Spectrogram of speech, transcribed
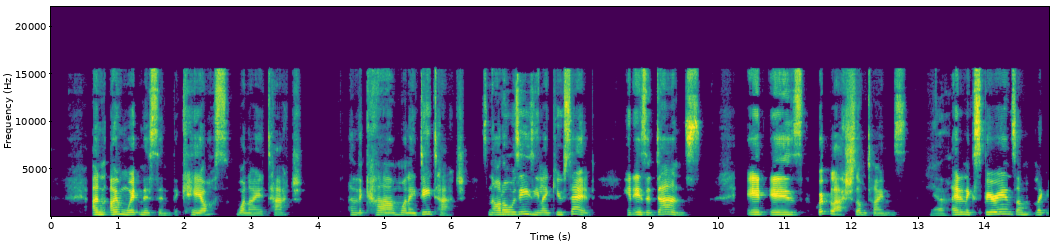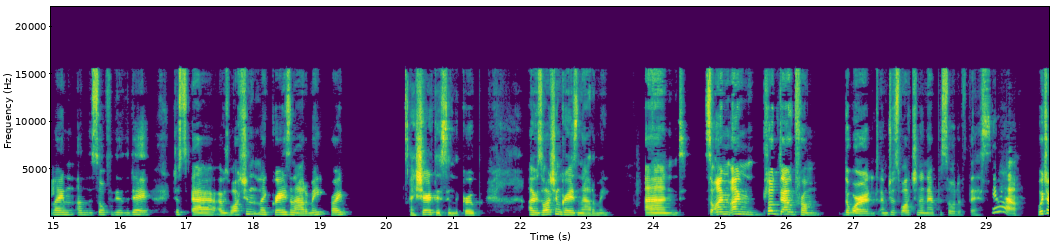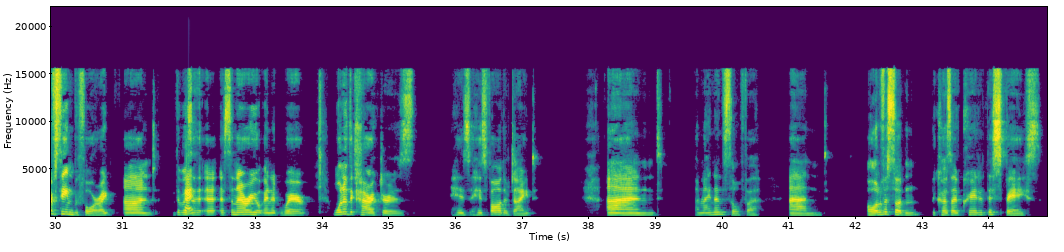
And I'm witnessing the chaos when I attach and the calm when I detach. It's not mm. always easy, like you said. It is a dance. It is whiplash sometimes. Yeah. I had an experience on like lying on the sofa the other day. Just uh, I was watching like Grey's Anatomy, right? I shared this in the group. I was watching Grey's Anatomy, and so I'm I'm plugged out from the world. I'm just watching an episode of this, Yeah. which I've seen before, right? And there was Okay. a, a scenario in it where one of the characters, his his father died, and I'm lying on the sofa, and all of a sudden, because I've created this space,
